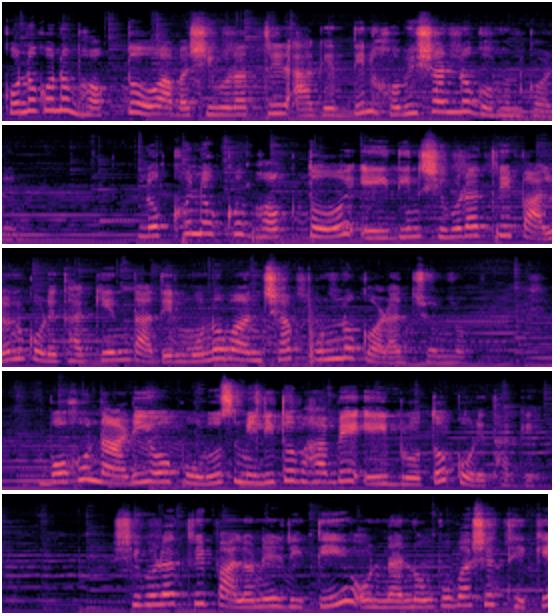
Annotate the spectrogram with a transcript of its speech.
কোনো কোনো ভক্ত আবার শিবরাত্রির আগের দিন হবিষান্ন গ্রহণ করেন। লক্ষ লক্ষ ভক্ত এই দিন শিবরাত্রি পালন করে থাকেন তাদের মনোবাঞ্ছা পূর্ণ করার জন্য। বহু নারী ও পুরুষ মিলিতভাবে এই ব্রত করে থাকে। শিবরাত্রি পালনের রীতি অন্যান্য উপবাসের থেকে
